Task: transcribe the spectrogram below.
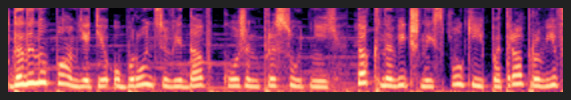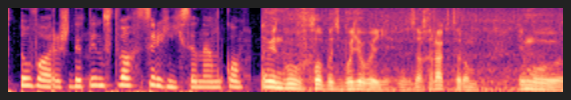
Данину пам'яті оборонцю віддав кожен присутній. Так на вічний спокій Петра провів товариш дитинства Сергій Синенко. Він був хлопець бойовий, він за характером. Йому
